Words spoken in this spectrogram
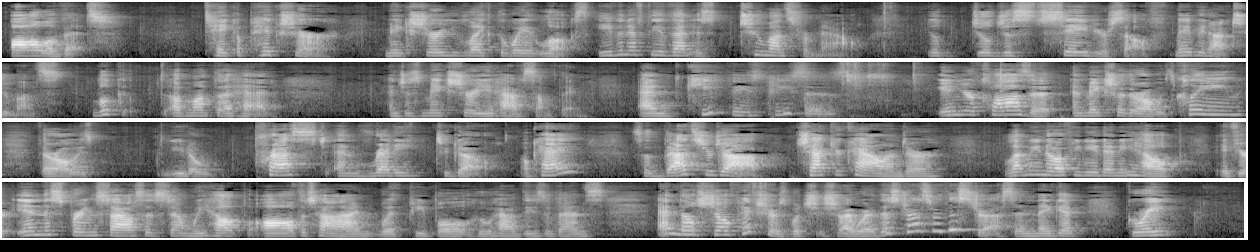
All of it. Take a picture. Make sure you like the way it looks. Even if the event is two months from now You'll, you'll just save yourself. Maybe not two months. Look a month ahead and just make sure you have something. And keep these pieces in your closet and make sure they're always clean. They're always, you know, pressed and ready to go. Okay? So that's your job. Check your calendar. Let me know if you need any help. If you're in the spring style system, we help all the time with people who have these events and they'll show pictures. Which should I wear this dress or this dress? And they get great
